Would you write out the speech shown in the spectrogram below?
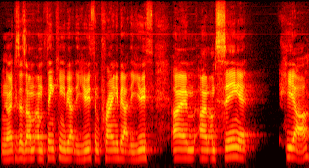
You know, because as I'm, I'm, thinking about the youth and praying about the youth, I'm, I'm, I'm seeing it here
